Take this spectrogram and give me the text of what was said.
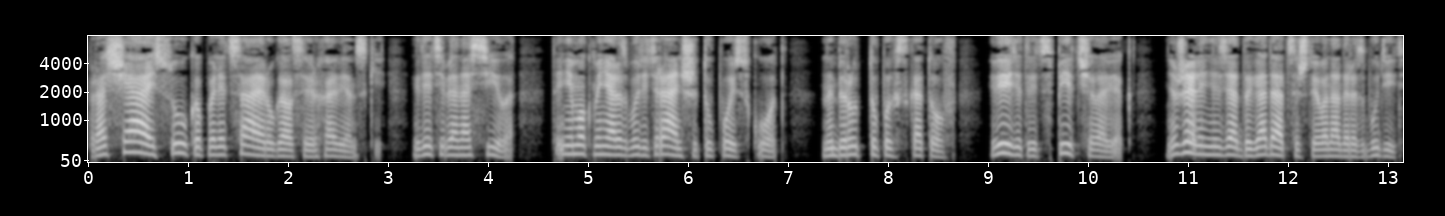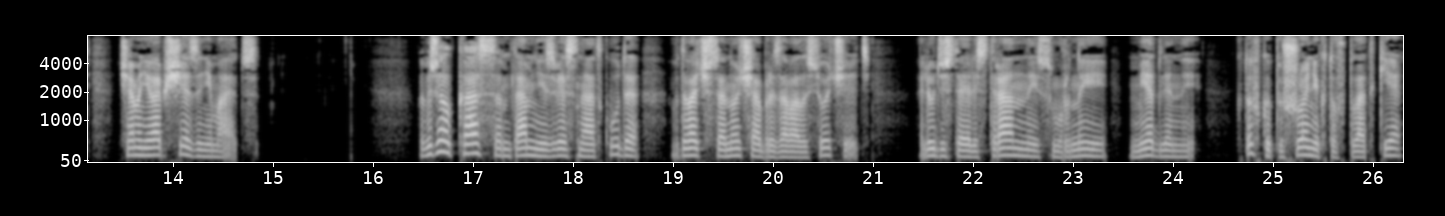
«Прощай, сука, полицай», — ругался Верховенский. «Где тебя носило? Ты не мог меня разбудить раньше, тупой скот. Наберут тупых скотов. Видит ведь, спит человек. Неужели нельзя догадаться, что его надо разбудить? Чем они вообще занимаются?» Побежал к кассам, там неизвестно откуда, в два часа ночи образовалась очередь. Люди стояли странные, смурные, медленные. Кто в капюшоне, кто в платке,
